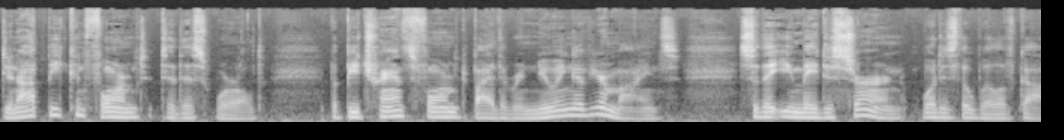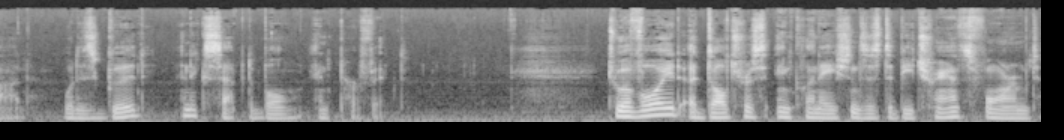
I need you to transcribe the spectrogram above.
Do not be conformed to this world, but be transformed by the renewing of your minds, so that you may discern what is the will of God, what is good and acceptable and perfect. To avoid adulterous inclinations is to be transformed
